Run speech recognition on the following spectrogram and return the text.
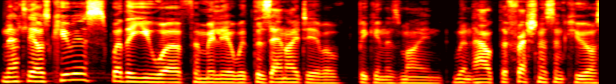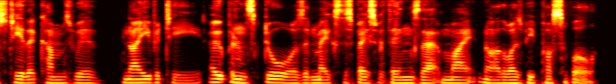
Natalie, I was curious whether you were familiar with the Zen idea of beginner's mind and how the freshness and curiosity that comes with naivety opens doors and makes the space for things that might not otherwise be possible,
